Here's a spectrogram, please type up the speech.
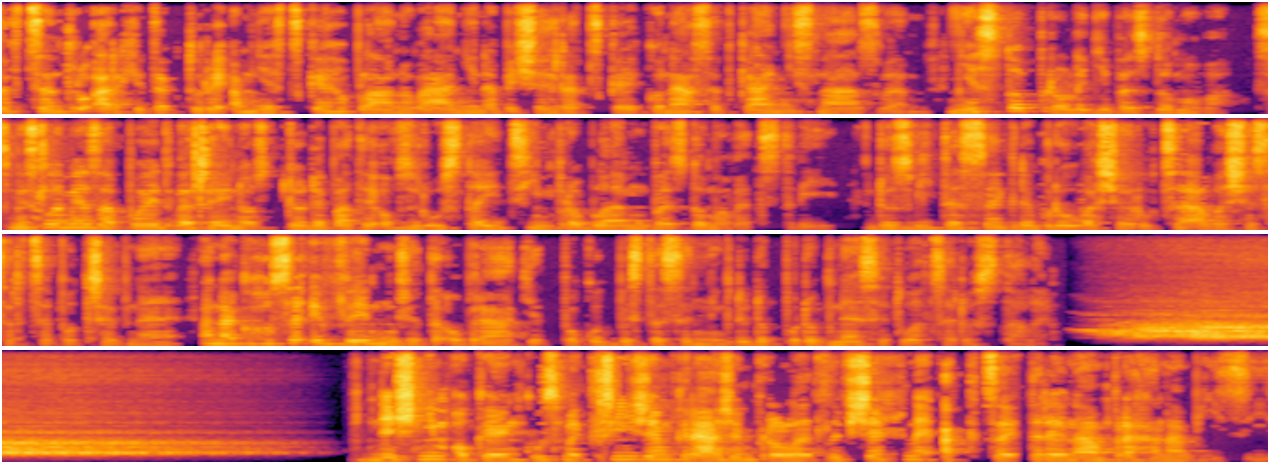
se v Centru architektury a městského plánování na Vyšehradské koná setkání s názvem Město pro lidi bezdomova. Smyslem je zapojit veřejnost do debaty o vzrůstajícím problému bezdomovectví. Dozvíte se, kde budou vaše ruce a vaše srdce potřebné a na koho se i vy můžete obrátit, pokud by byste se někdy do podobné situace dostali. V dnešním okénku jsme křížem krážem prolétli všechny akce, které nám Praha nabízí.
